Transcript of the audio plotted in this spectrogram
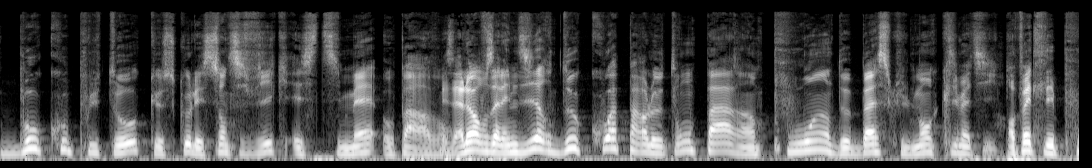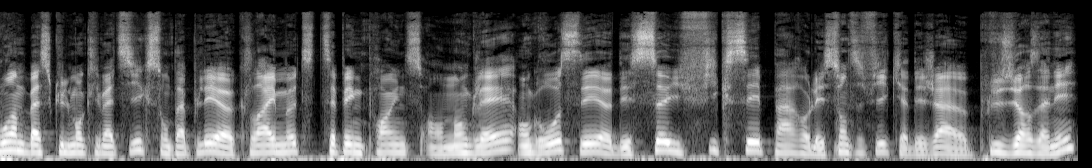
beaucoup plus tôt que ce que les scientifiques estimaient auparavant. Mais alors vous allez me dire de quoi parle-t-on par un point de basculement climatique? En fait les points de basculement climatique sont appelés euh, climate tipping points en anglais. En gros c'est euh, des seuils fixés par les scientifiques il y a déjà euh, plusieurs années,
